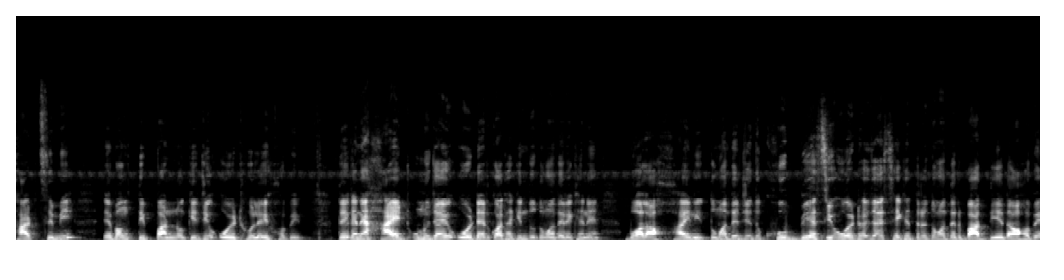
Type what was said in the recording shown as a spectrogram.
ষাট সেমি এবং তিপ্পান্ন কেজি ওয়েট হলেই হবে। তো এখানে হাইট অনুযায়ী ওয়েটের কথা কিন্তু তোমাদের এখানে বলা হয়নি। তোমাদের যেহেতু খুব বেশি ওয়েট হয়ে যায়, সেক্ষেত্রে তোমাদের বাদ দিয়ে দেওয়া হবে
